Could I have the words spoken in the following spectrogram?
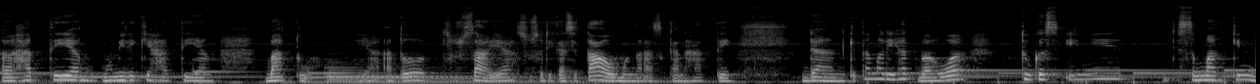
uh, hati yang memiliki hati yang batu ya atau susah ya. Susah dikasih tahu mengeraskan hati. Dan kita melihat bahwa tugas ini semakin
